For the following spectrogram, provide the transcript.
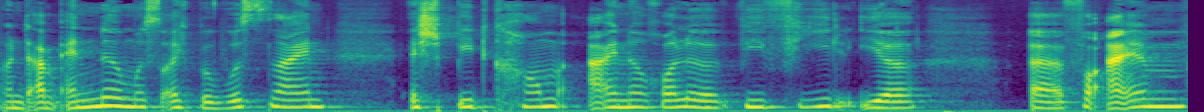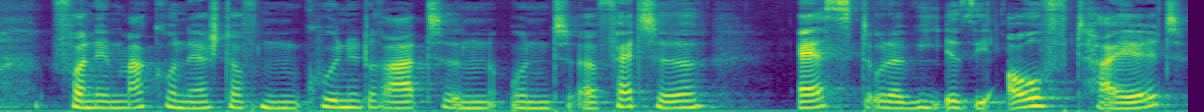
Und am Ende muss euch bewusst sein, es spielt kaum eine Rolle, wie viel ihr äh, vor allem von den Makronährstoffen, Kohlenhydraten und äh, Fette esst oder wie ihr sie aufteilt.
